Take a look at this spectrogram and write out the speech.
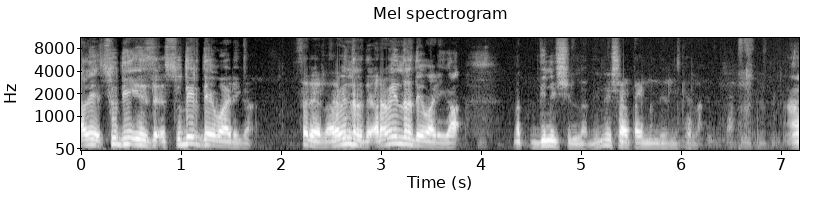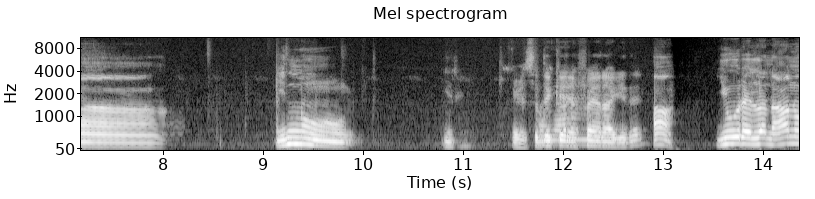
ಅದೇ ಸುಧೀ, ಸುಧೀರ್ ದೇವಾಡಿಗ. ಸರಿ ಅಲ್ಲ, ರವೀಂದ್ರ ರವೀಂದ್ರ ದೇವಾಡಿಗ. ಮತ್ತೆ ದಿನೇಶ್ ಇಲ್ಲ, ದಿನೇಶ್ ಆ ಟೈಮಲ್ಲಿ ಇರ್ಲಿಕ್ಕೆಲ್ಲ. ಆ, ಇನ್ನು ಸದ್ಯಕ್ಕೆ ಎಫ್ ಐ ಆರ್ ಆಗಿದೆ? ಹಾ ಇವರೆಲ್ಲ ನಾನು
